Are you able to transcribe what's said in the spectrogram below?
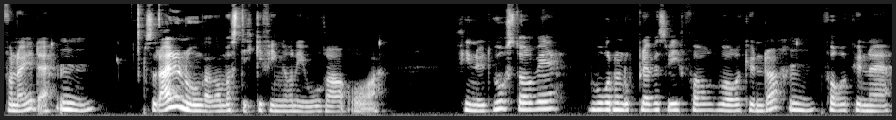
fornøyde. Mm. Så da er det jo noen ganger om å stikke fingeren i jorda og finne ut hvor står vi, hvordan oppleves vi for våre kunder, Mm. for å kunne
